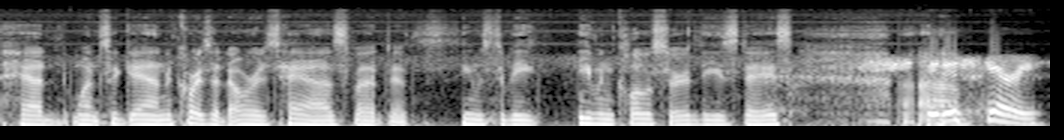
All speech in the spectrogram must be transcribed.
head once again. Of course, it always has, but it seems to be even closer these days. It is um, scary.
